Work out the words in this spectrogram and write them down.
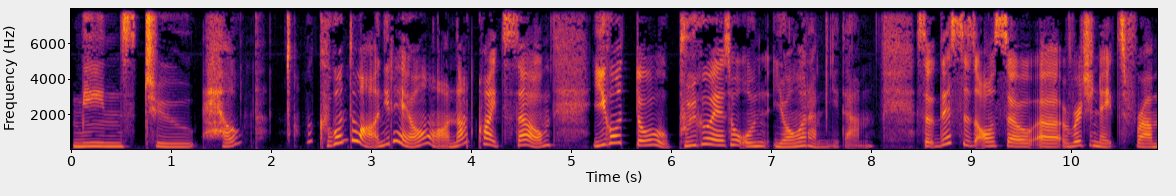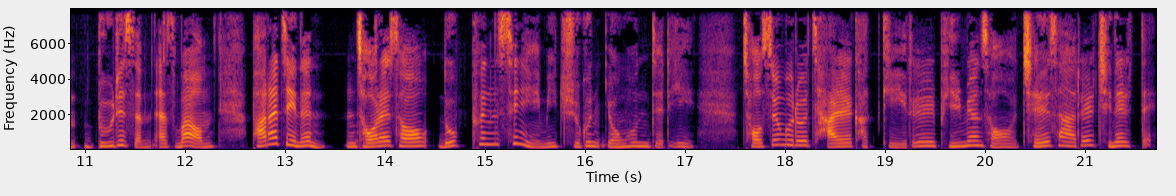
means to help? 그건 또 아니래요. Not quite so. 이것도 불교에서 온 영어랍니다. So this is also uh, originates from Buddhism as well. 바라지는 절에서 높은 스님이 죽은 영혼들이 저승으로 잘 갔기를 빌면서 제사를 지낼 때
